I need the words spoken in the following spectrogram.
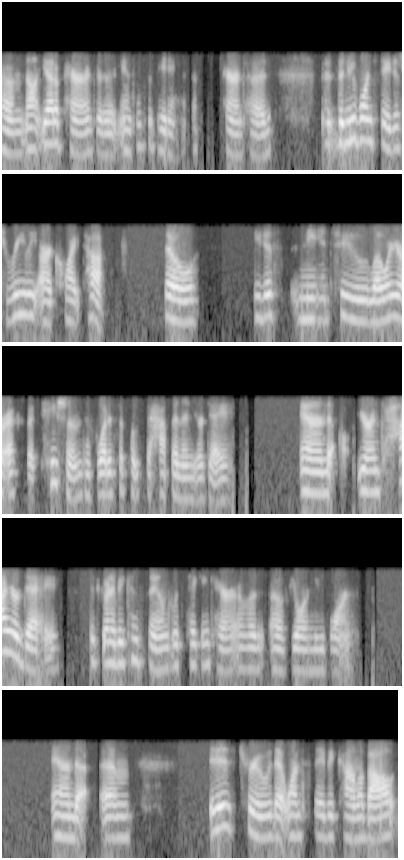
um, not yet a parent or anticipating parenthood, the, the newborn stages really are quite tough. So you just need to lower your expectations of what is supposed to happen in your day. And your entire day is going to be consumed with taking care of a, of your newborn. And um it is true that once they become about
